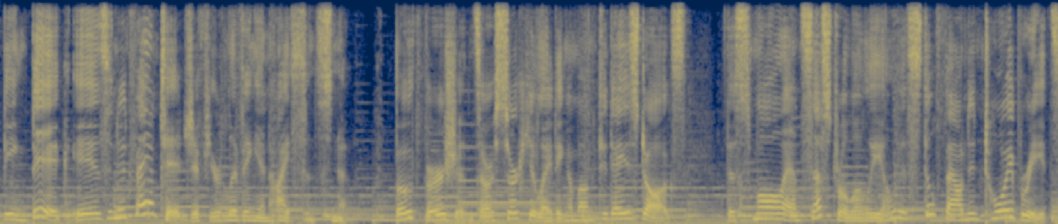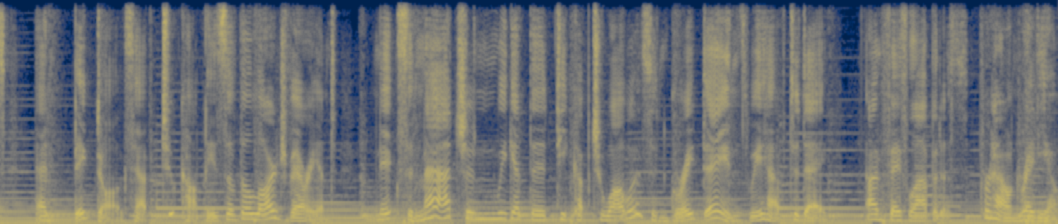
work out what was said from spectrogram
Being big is an advantage if you're living in ice and snow. Both versions are circulating among today's dogs. The small ancestral allele is still found in toy breeds, and big dogs have two copies of the large variant. Mix and match, and we get the teacup chihuahuas and Great Danes we have today. I'm Faith Lapidus for Hound Radio.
